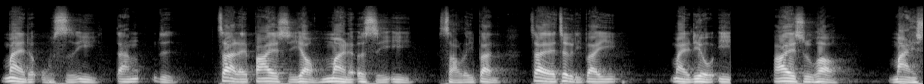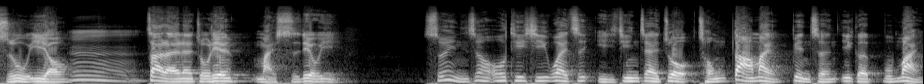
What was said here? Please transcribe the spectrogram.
卖了五十亿当日，再来八月十一号卖了二十一亿，少了一半。再来这个礼拜一卖六亿，八月十五号。买十五亿哦，嗯，再来呢？昨天买十六亿，所以你知道 OTC 外资已经在做从大卖变成一个不卖，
